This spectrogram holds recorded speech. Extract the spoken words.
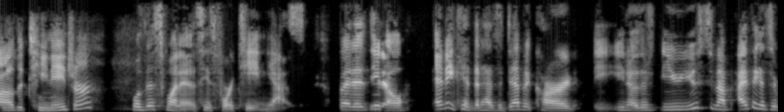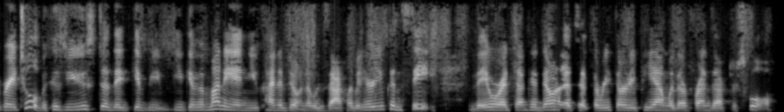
child a teenager? Well, this one is. He's 14, yes. But, it, you know, any kid that has a debit card, you know, there's you used to not. I think it's a great tool because you used to they give you you give them money and you kind of don't know exactly. But here you can see they were at Dunkin' Donuts at 3:30 p.m. with their friends after school.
